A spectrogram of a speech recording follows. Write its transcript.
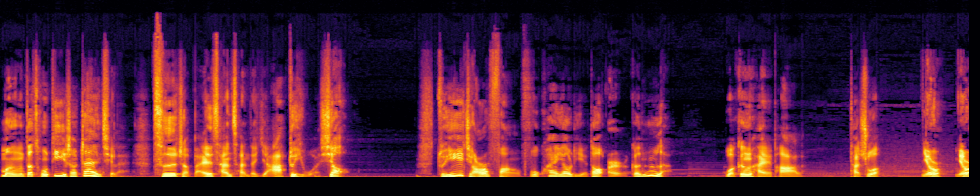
猛地从地上站起来，呲着白惨惨的牙对我笑，嘴角仿佛快要咧到耳根了。我更害怕了。他说：“牛牛，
